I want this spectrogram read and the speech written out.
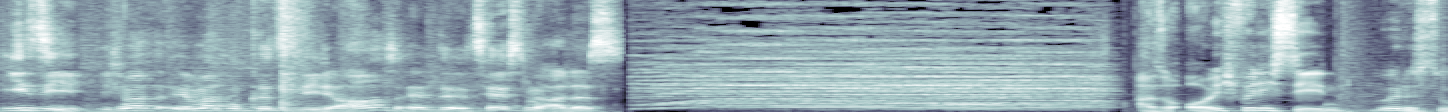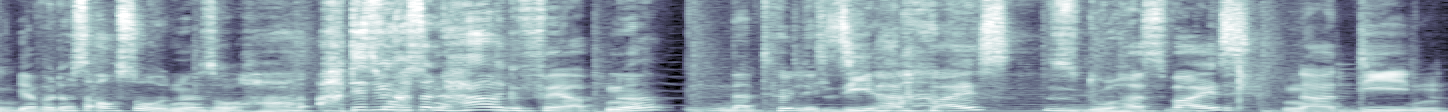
Easy. Ich mach, wir machen kurz ein Video aus. äh, Du erzählst mir alles. Also euch will ich sehen. Würdest du? Ja, aber du hast auch so, ne, so Haare. Ach, deswegen hast du deine Haare gefärbt, ne? Natürlich. Sie hat weiß, du hast weiß. Nadine.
